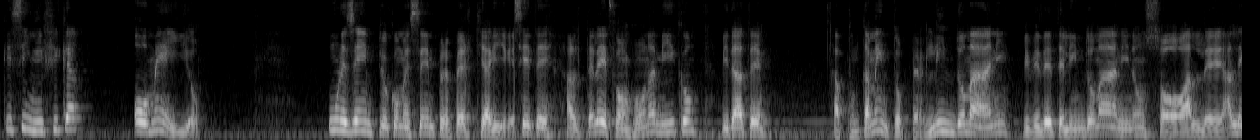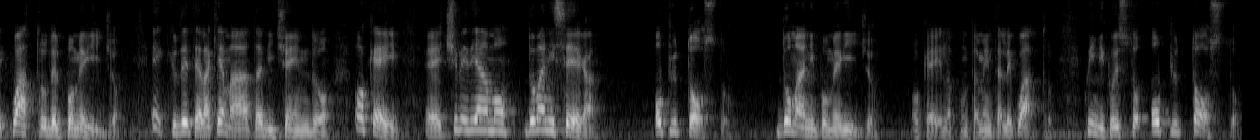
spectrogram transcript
che significa o meglio. Un esempio come sempre per chiarire, siete al telefono con un amico, vi date appuntamento per l'indomani, vi vedete l'indomani, non so, alle, alle 4 del pomeriggio e chiudete la chiamata dicendo ok, eh, ci vediamo domani sera o piuttosto domani pomeriggio, ok, l'appuntamento è alle 4. Quindi questo o piuttosto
